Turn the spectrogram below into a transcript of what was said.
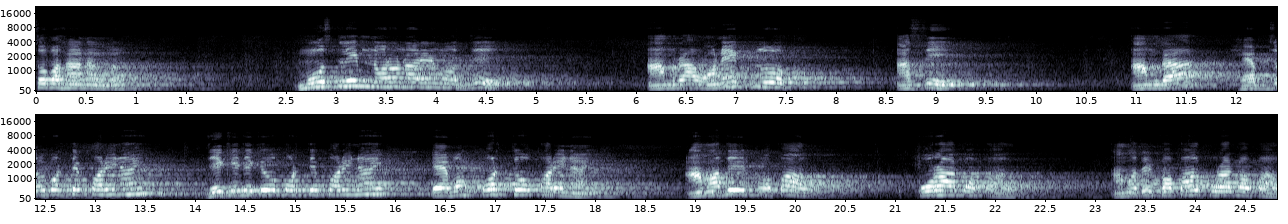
সোবাহান আল্লাহ মুসলিম নরনারের মধ্যে আমরা অনেক লোক আছি, আমরা হ্যাবজ করতে পারি নাই দেখে দেখেও পড়তে পারি নাই এবং পড়তেও পারে নাই। আমাদের কপাল পোড়া কপাল। আমাদের কপাল পোড়া কপাল।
